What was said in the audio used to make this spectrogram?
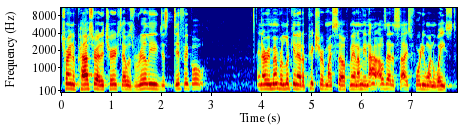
trying to pastor at a church that was really just difficult. And I remember looking at a picture of myself, man. I mean, I, I was at a size 41 waist.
